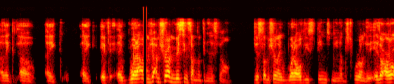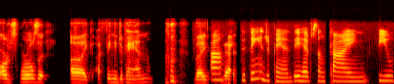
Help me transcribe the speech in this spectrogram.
uh, like uh like like if like what I'm I'm sure I'm missing something in this film. Just I'm sure like what all these themes mean of swirling. Is are are squirrels a, uh, like a thing in Japan? like uh, that. The thing in Japan, they have some kind few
